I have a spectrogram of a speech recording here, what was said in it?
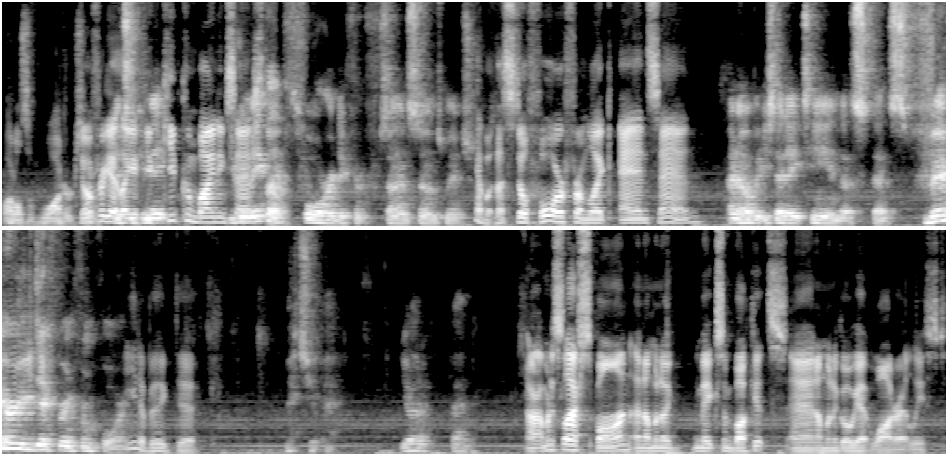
Bottles of water. Don't forget, like you if you make- keep combining sandstones. you can make like four different sandstones, Mitch. Yeah, but that's still four from like and sand. I know, but you said 18. That's that's very different from four. Eat a big dick. Mitch, you're bad. You're bad. Alright, I'm gonna slash spawn and I'm gonna make some buckets and I'm gonna go get water at least.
